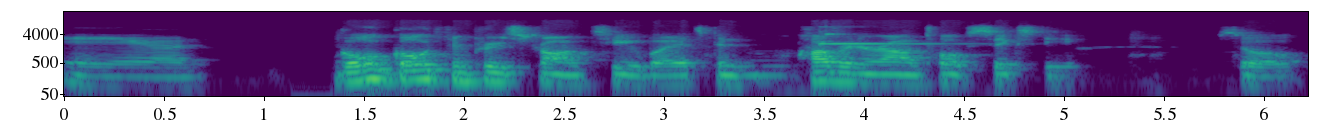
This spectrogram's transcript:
and gold gold's been pretty strong too, but it's been hovering around 1260. So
